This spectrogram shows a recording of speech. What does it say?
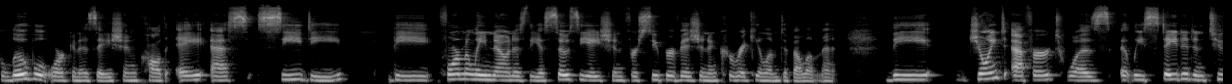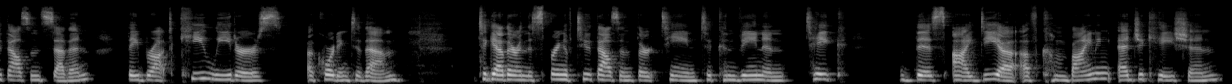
global organization called ASCD, the formerly known as the Association for Supervision and Curriculum Development. The joint effort was at least stated in 2007. They brought key leaders, according to them, together in the spring of 2013 to convene and take this idea of combining education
